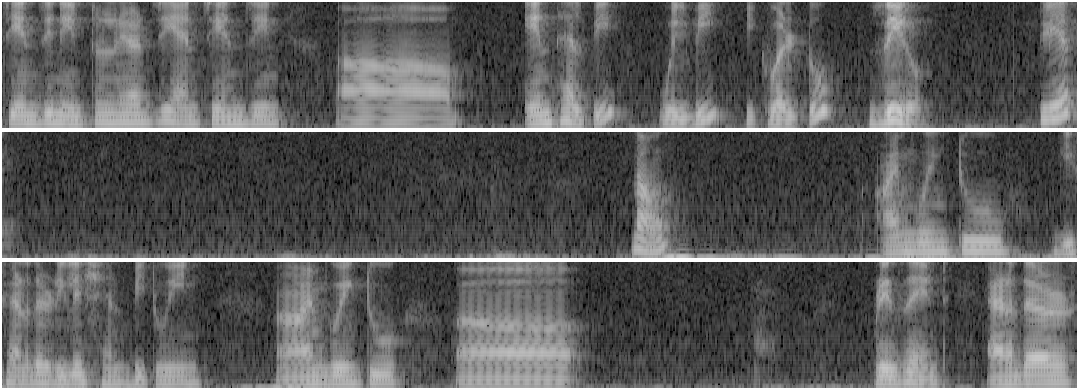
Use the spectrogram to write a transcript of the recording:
change in internal energy and change in uh, enthalpy will be equal to 0 clear? Now I am going to give another relation between I'm going to uh, present another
